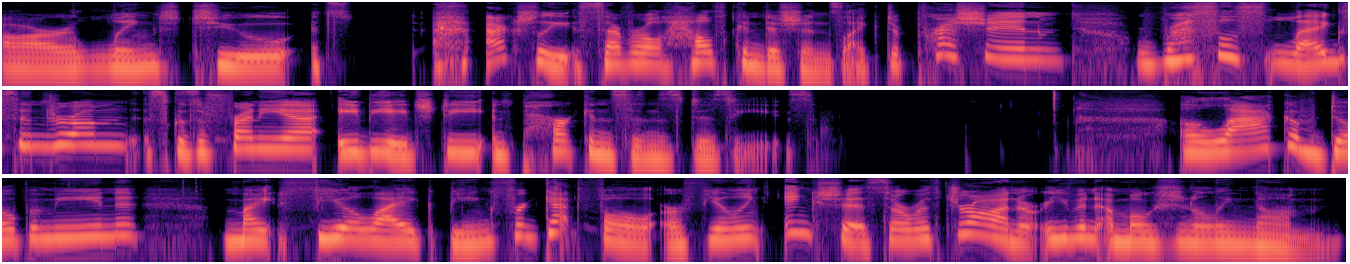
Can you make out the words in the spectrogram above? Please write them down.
are linked to it's actually several health conditions like depression, restless leg syndrome, schizophrenia, ADHD, and Parkinson's disease. A lack of dopamine might feel like being forgetful or feeling anxious or withdrawn or even emotionally numb.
